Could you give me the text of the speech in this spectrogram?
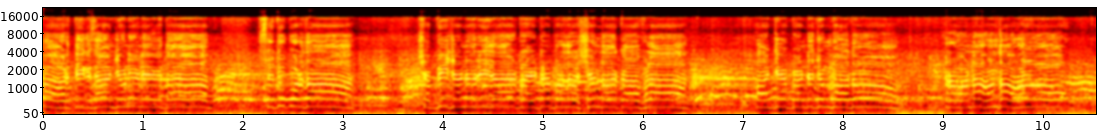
ਭਾਰਤੀ ਕਿਸਾਨ ਯੂਨੀਅਨ ਏਕਤਾ, ਸਿੱਧੂਪੁਰ ਦਾ 26 ਜਨਵਰੀ ਦਾ ਟਰੈਕਟਰ ਪ੍ਰਦਰਸ਼ਨ ਦਾ ਕਾਫਲਾ। ਅੱਜ ਪਿੰਡ ਜੁੰਬਾ ਤੋਂ ਰਵਾਨਾ ਹੁੰਦਾ ਹੋਇਆ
